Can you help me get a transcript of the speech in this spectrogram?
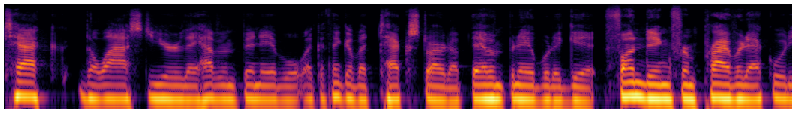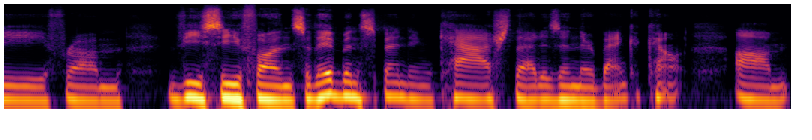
tech, the last year, they haven't been able, like I think of a tech startup, they haven't been able to get funding from private equity, from VC funds. So they've been spending cash that is in their bank account. Um,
